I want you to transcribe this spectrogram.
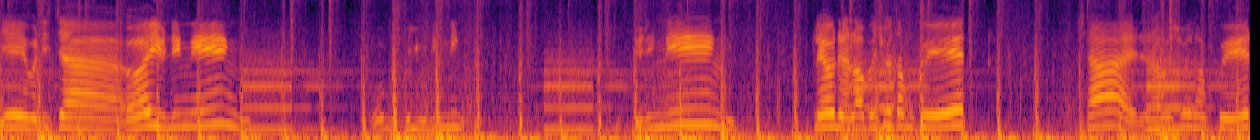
เย่สวัสดีจ้า เอ้ยอยู่นิ่งๆ โอ้ยบอกให้อยู่นิ่งๆ อยู่นิ่งๆ เร็วเดี๋ยวเราไปช่วยทำควสใช่ เดี๋ยวเราไปช่วยทำควส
